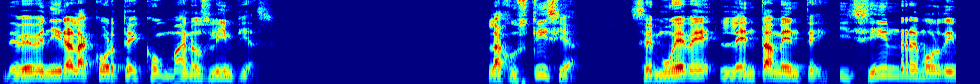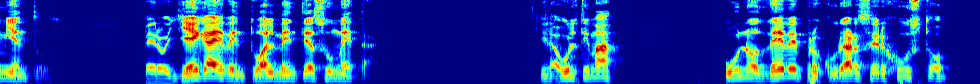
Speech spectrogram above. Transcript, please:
debe venir a la corte con manos limpias. La justicia se mueve lentamente y sin remordimientos, pero llega eventualmente a su meta. Y la última, uno debe procurar ser justo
